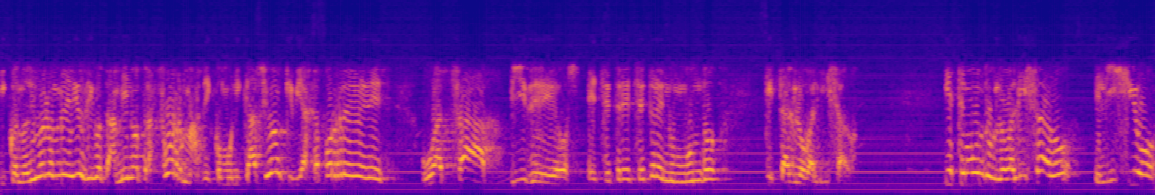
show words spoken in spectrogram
Y cuando digo los medios, digo también otras formas de comunicación que viaja por redes, WhatsApp, videos, etcétera, etcétera, en un mundo que está globalizado. Y este mundo globalizado eligió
